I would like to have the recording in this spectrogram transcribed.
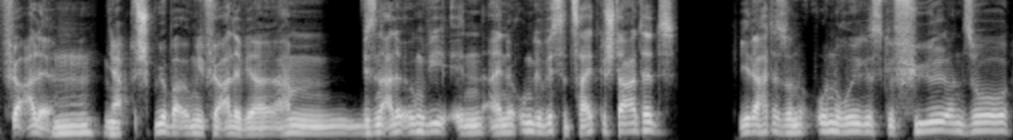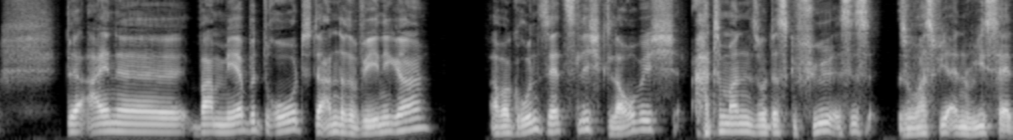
Für alle. Hm, ja, spürbar irgendwie für alle. Wir haben, wir sind alle irgendwie in eine ungewisse Zeit gestartet. Jeder hatte so ein unruhiges Gefühl und so. Der eine war mehr bedroht, der andere weniger. Aber grundsätzlich, glaube ich, hatte man so das Gefühl, es ist sowas wie ein Reset.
